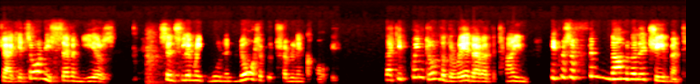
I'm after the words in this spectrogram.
Jack. It's only seven years since Limerick won a notable treble in Camogie. Like it went under the radar at the time. It was a phenomenal achievement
